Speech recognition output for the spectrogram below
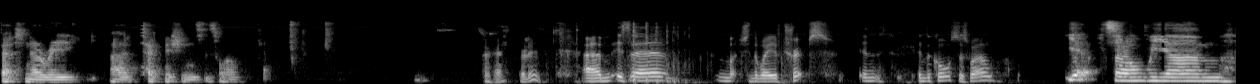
veterinary uh, technicians as well. Okay, brilliant. Um, is there much in the way of trips in in the course as well? Yeah, so we um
